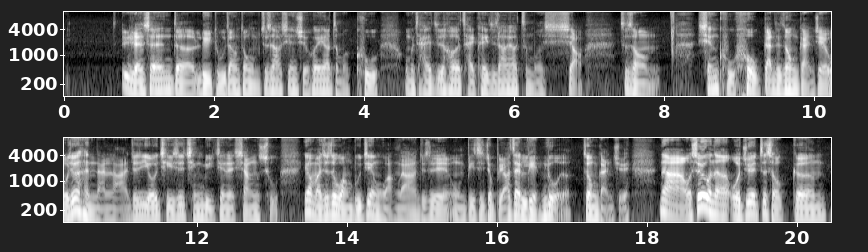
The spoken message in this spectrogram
人生的旅途当中，我们就是要先学会要怎么哭，我们才之后才可以知道要怎么笑。这种先苦后甘的这种感觉，我觉得很难啦。就是尤其是情侣间的相处，要么就是王不见王啦，就是我们彼此就不要再联络了这种感觉。那我所以我呢，我觉得这首歌。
